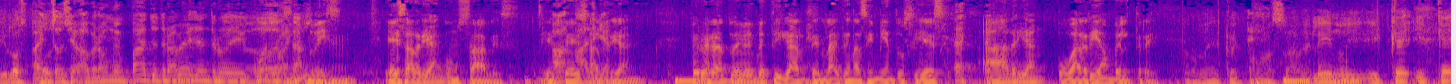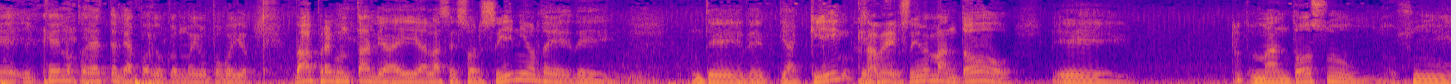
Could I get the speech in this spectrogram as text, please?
Y los dos. Ah, entonces habrá un empate otra vez dentro de cuatro de San años. Luis. Es Adrián González. Este Ah, es Adrián. Adrián. Pero era tú debes investigarte en la de nacimiento si es Adrián o Adrián Beltré. Pero qué cosa, Adelino. ¿Y, y qué, y, qué, ¿Y qué es lo que este le ha cogido conmigo? Un poco yo. Va a preguntarle ahí al asesor senior de, de, de, de, de aquí, que ¿Sabe? inclusive mandó, eh, mandó su, su,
